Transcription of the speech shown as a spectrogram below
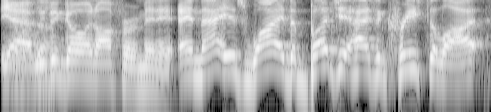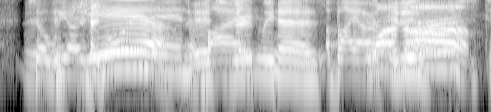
Yeah, what's we've up? been going on for a minute. And that is why the budget has increased a lot. So we are joined Yeah. in it by, certainly has. by our What's first.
